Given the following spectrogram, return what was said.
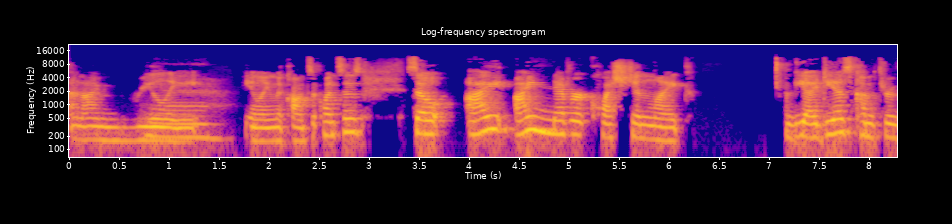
and I'm really yeah. feeling the consequences. So I, I never question like, the ideas come through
